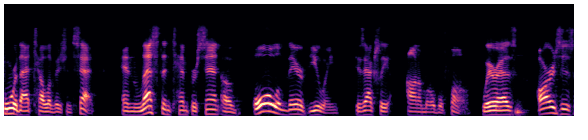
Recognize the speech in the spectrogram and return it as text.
for that television set and less than 10% of all of their viewing is actually on a mobile phone whereas mm. ours is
